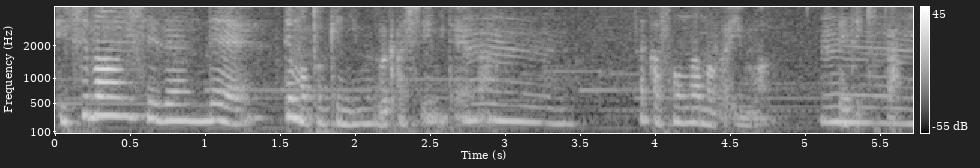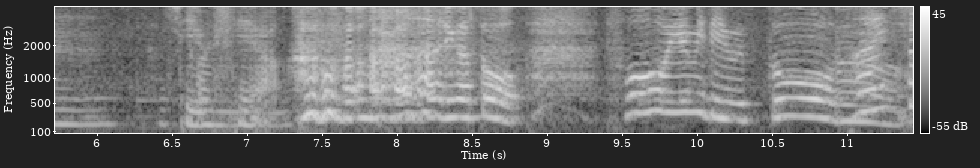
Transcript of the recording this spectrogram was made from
一番自然ででも時に難しいみたいな、うん。なんかそんなのが今出てきた。っていうシェア。ありがとう。そういう意味で言うと、うん。最初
